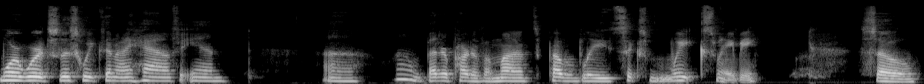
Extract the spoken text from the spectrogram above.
more words this week than I have in, uh, well, better part of a month, probably six weeks maybe. So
